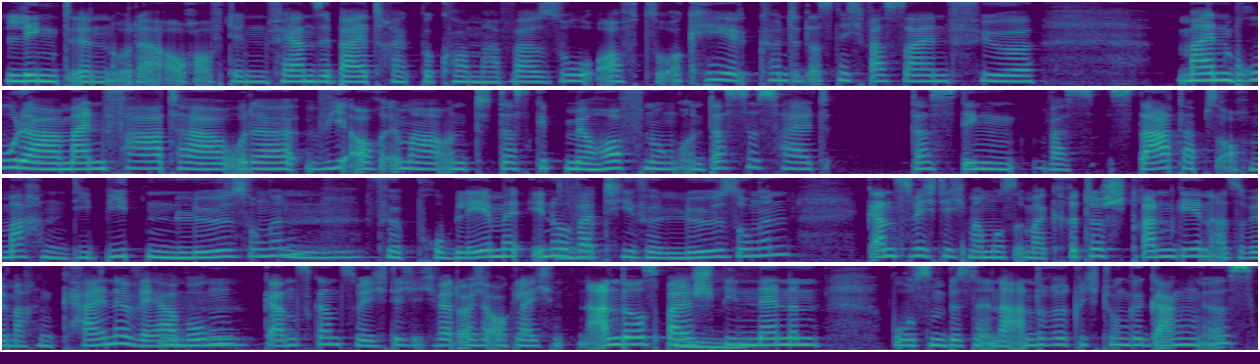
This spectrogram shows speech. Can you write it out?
LinkedIn oder auch auf den Fernsehbeitrag bekommen habe, war so oft so, okay, könnte das nicht was sein für meinen Bruder, meinen Vater oder wie auch immer und das gibt mir Hoffnung und das ist halt das Ding, was Startups auch machen. Die bieten Lösungen mhm. für Probleme, innovative ja. Lösungen. Ganz wichtig, man muss immer kritisch dran gehen. Also wir machen keine Werbung. Mhm. Ganz, ganz wichtig. Ich werde euch auch gleich ein anderes Beispiel mhm. nennen, wo es ein bisschen in eine andere Richtung gegangen ist.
